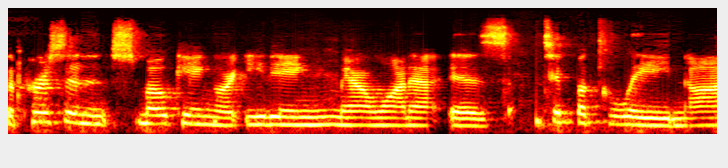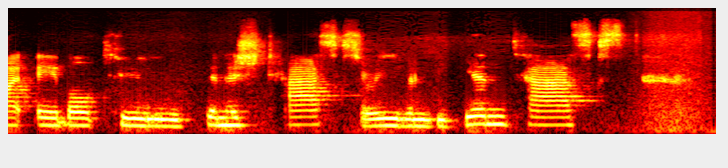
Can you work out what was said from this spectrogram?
the person smoking or eating marijuana is typically not able to finish tasks or even begin tasks.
